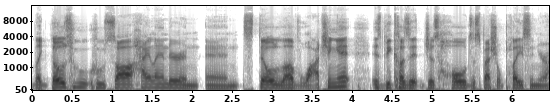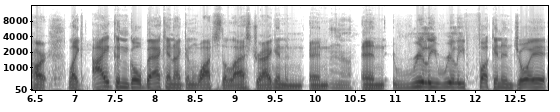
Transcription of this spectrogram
like those who who saw Highlander and and still love watching it is because it just holds a special place in your heart. Like I can go back and I can watch The Last Dragon and and and really really fucking enjoy it.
